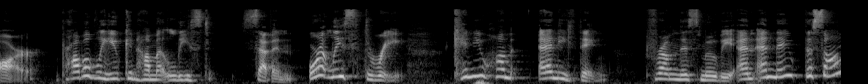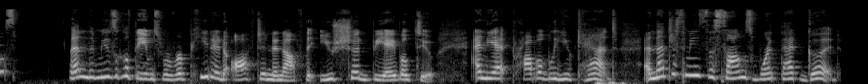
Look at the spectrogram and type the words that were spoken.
are. Probably you can hum at least seven or at least three. Can you hum anything from this movie? And and they the songs and the musical themes were repeated often enough that you should be able to, and yet probably you can't. And that just means the songs weren't that good.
